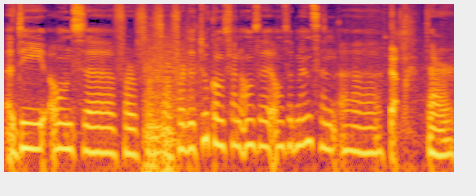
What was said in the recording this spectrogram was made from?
Eh, die ons uh, voor, voor, voor, de toekomst van onze, onze mensen uh, ja. daar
